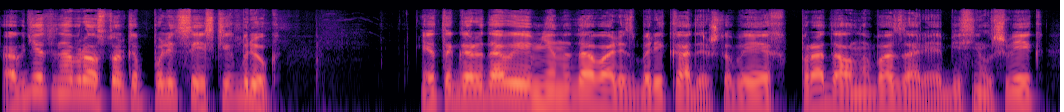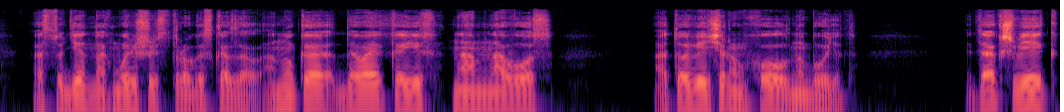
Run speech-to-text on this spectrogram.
"А где ты набрал столько полицейских брюк?" "Это городовые мне надавали с баррикады, чтобы я их продал на базаре", объяснил Швейк, а студент, нахмурившись, строго сказал: "А ну-ка, давай-ка их нам на воз, а то вечером холодно будет". Итак, Швейк,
